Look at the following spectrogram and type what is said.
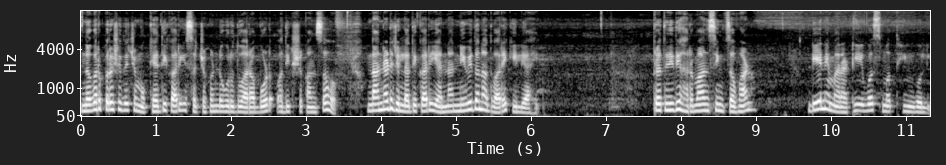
नगर परिषदेचे मुख्याधिकारी सचखंड गुरुद्वारा बोर्ड अधीक्षकांसह नांदेड जिल्हाधिकारी यांना निवेदनाद्वारे केले आहे. प्रतिनिधी Harman Singh Chavan D N A Marathi Vasmat Hingoli.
